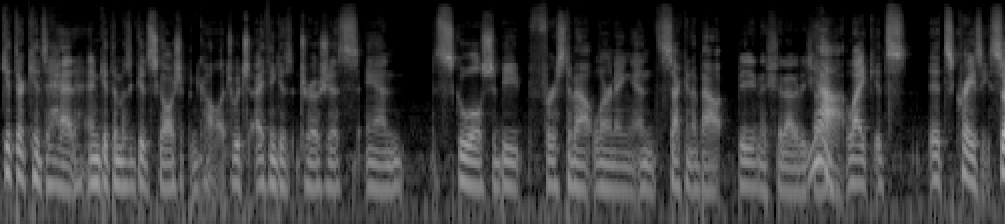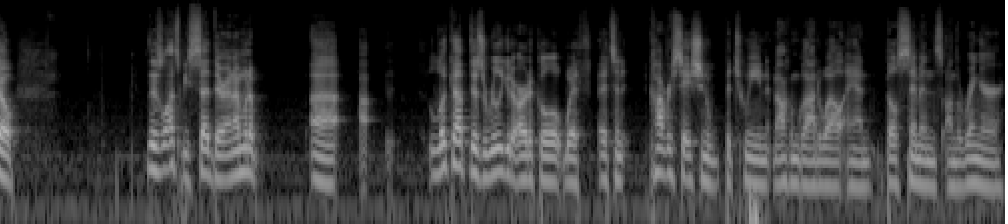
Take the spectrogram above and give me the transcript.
get their kids ahead and get them a good scholarship in college, which I think is atrocious. And school should be first about learning and second about Beating the shit out of each yeah, other. Yeah, like it's it's crazy. So there's a lot to be said there, and I'm gonna uh, uh, look up. There's a really good article with it's a conversation between Malcolm Gladwell and Bill Simmons on The Ringer.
